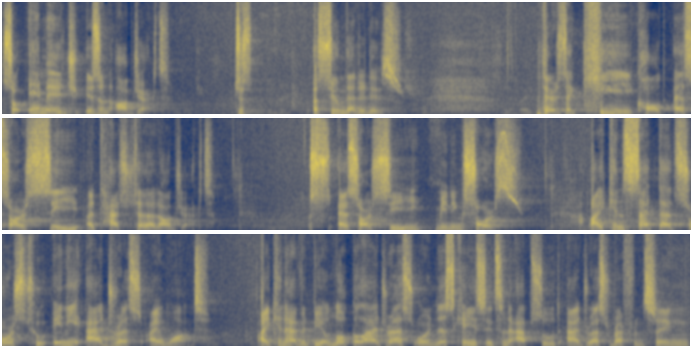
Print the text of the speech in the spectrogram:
So image is an object. Just assume that it is. There's a key called src attached to that object. src meaning source. I can set that source to any address I want. I can have it be a local address, or in this case, it's an absolute address referencing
